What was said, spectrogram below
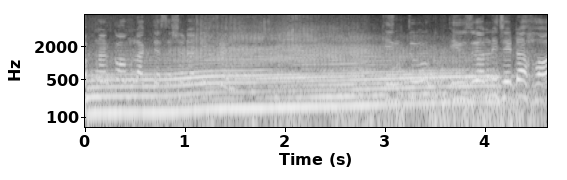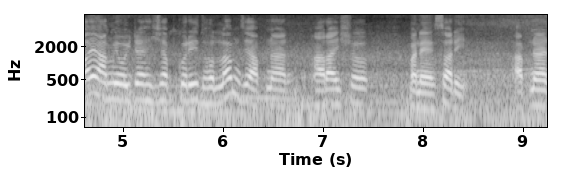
আপনার কম লাগতেছে, সেটা ডিফারেন্ট কিন্তু ইউজুয়ালি যেটা হয়, আমি ওইটা হিসাব করেই ধরলাম যে আপনার আড়াইশো মানে সরি আপনার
